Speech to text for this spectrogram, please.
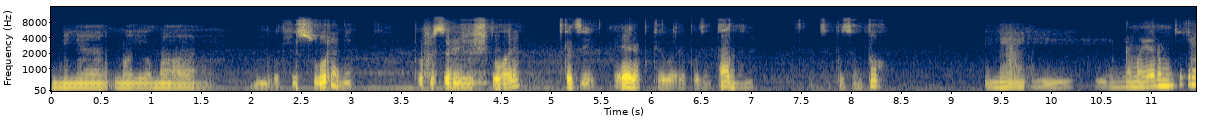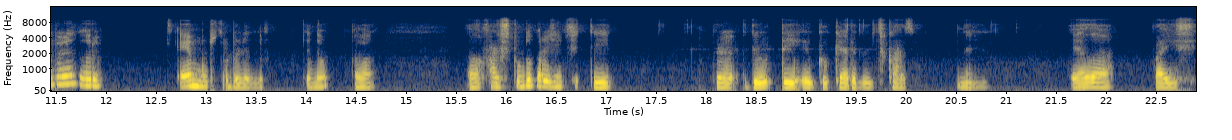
minha mãe é uma, uma professora, né? professora de história, quer dizer, era, porque agora é aposentada, né? Se aposentou. E minha mãe era muito trabalhadora. É muito trabalhadora, entendeu? Ela, ela faz tudo pra gente ter, pra eu ter o que eu quero dentro de casa, né? Ela faz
